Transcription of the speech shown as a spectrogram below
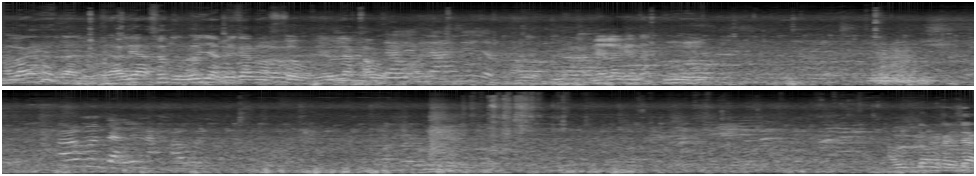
নালাগে না দালি দালি আছে দূৰ হৈ যায় বেকাৰ নষ্ট হ'ব সেইবিলাক খাব দালিবিলাক আনি যাব নালাগে না আৰু মই দালি নাখাওঁ আলুর দম খাইছা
